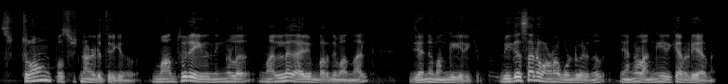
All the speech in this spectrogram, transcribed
സ്ട്രോങ് പൊസിഷനാണ് എടുത്തിരിക്കുന്നത്. മധുരയിൽ നിങ്ങൾ നല്ല കാര്യം പറഞ്ഞു വന്നാൽ ജനം അംഗീകരിക്കും. വികസനമാണോ കൊണ്ടുവരുന്നത്? ഞങ്ങൾ അംഗീകരിക്കാൻ റെഡിയാണ്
